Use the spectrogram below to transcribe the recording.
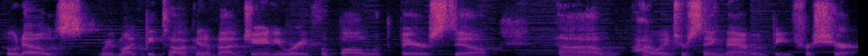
who knows? We might be talking about January football with the Bears still. Uh, how interesting that would be for sure.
